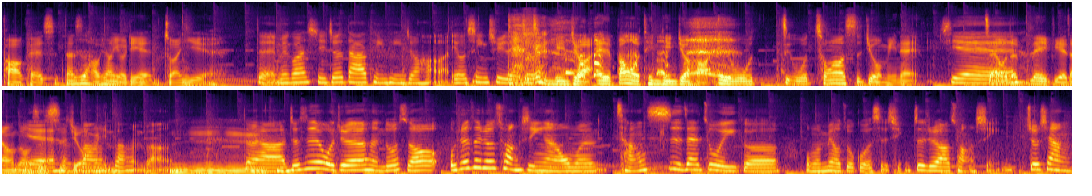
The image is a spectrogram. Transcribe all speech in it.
podcast，但是好像有点专业。对，没关系，就是大家听听就好了，有兴趣的就 听听就好。哎、欸，帮我听听就好。哎、欸，我这我冲到十九名哎，谢谢。在我的类别当中是十九名，很棒很棒。嗯嗯嗯。对啊，就是我觉得很多时候，我觉得这就是创新啊。我们尝试在做一个我们没有做过的事情，这就叫创新。就像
